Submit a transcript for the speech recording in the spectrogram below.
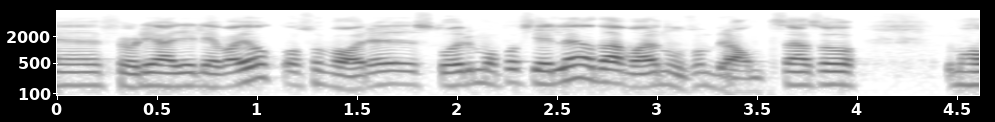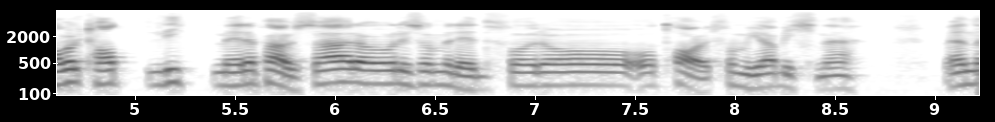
eh, før de er i Levajok. Og så var det storm oppå fjellet, og der var det noen som brant seg. Så de har vel tatt litt mer pause her og liksom redd for å, å ta ut for mye av bikkjene. Men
